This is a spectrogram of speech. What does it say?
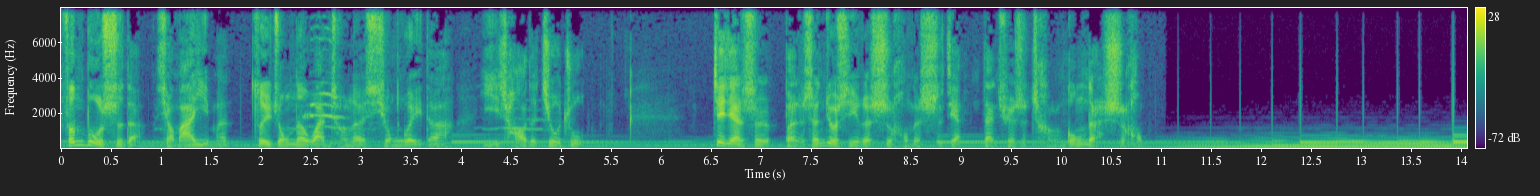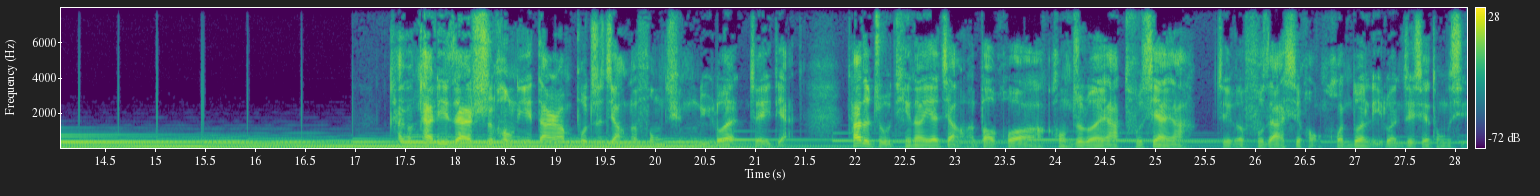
分布式的小蚂蚁们最终呢完成了雄伟的蚁巢的救助，这件事本身就是一个失控的实践，但却是成功的失控。凯利在《失控》里当然不只讲了蜂群理论这一点，它的主题呢也讲了包括控制论呀、突现呀、这个复杂系统、混沌理论这些东西，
